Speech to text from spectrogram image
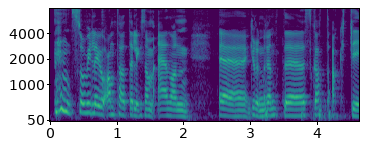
så vil jeg jo anta at det liksom er sånn eh, grunnrenteskattaktig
